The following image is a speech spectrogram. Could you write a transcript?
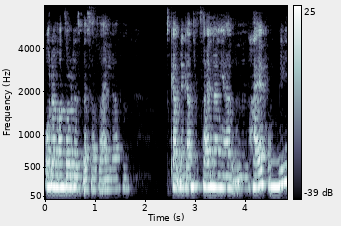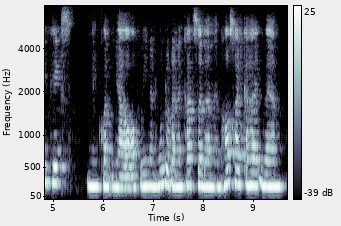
oder man sollte es besser sein lassen. Es gab eine ganze Zeit lang ja einen Hype um Minipigs. Die konnten ja auch wie ein Hund oder eine Katze dann im Haushalt gehalten werden.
